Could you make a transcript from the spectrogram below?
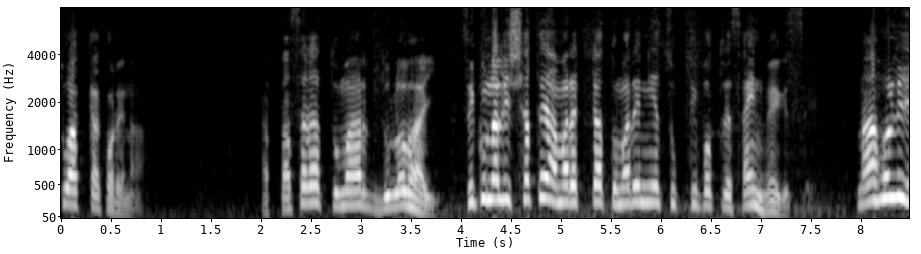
তুয়াক্কা করে না। আর তাছাড়া তোমার দুলো ভাই সিকুন আলীর সাথে আমার একটা তোমারে নিয়ে চুক্তিপত্রে সাইন হয়ে গেছে। না হলি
